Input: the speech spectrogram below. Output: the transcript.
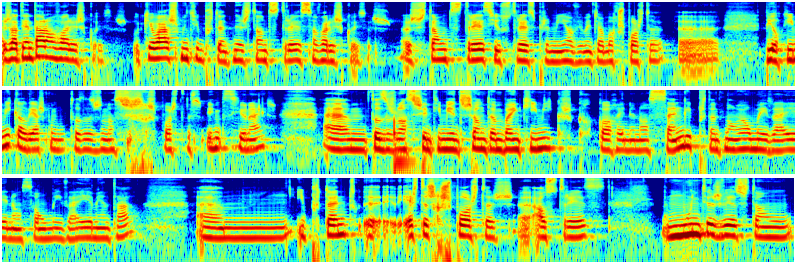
já tentaram várias coisas. O que eu acho muito importante na gestão de stress são várias coisas. A gestão de stress e o stress, para mim, obviamente, é uma resposta uh, bioquímica, aliás, como todas as nossas respostas emocionais. Um, todos os nossos sentimentos são também químicos que recorrem no nosso sangue e, portanto, não é uma ideia, não são uma ideia mental. Um, e, portanto, estas respostas ao stress muitas vezes estão,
